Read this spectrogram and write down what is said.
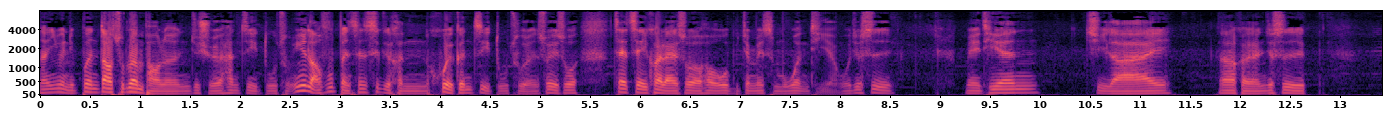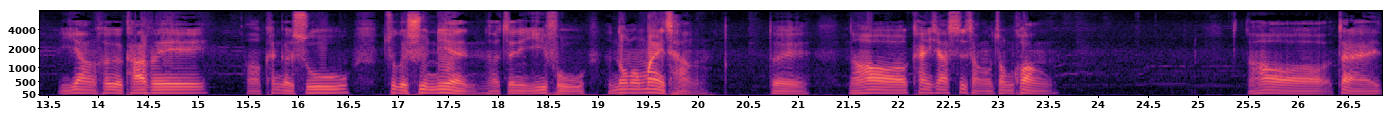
那因为你不能到处乱跑了，你就学会和自己独处。因为老夫本身是个很会跟自己独处的人，所以说在这一块来说的话，我比较没什么问题啊，我就是。每天起来，那可能就是一样喝个咖啡，哦，看个书，做个训练，啊，整理衣服，弄弄卖场，对，然后看一下市场的状况，然后再来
